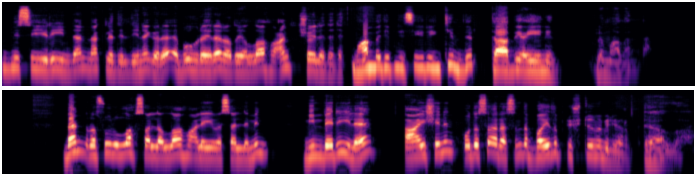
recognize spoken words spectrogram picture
İbn Sirin'den nakledildiğine göre Ebu Hureyre radıyallahu anh şöyle dedi. Muhammed İbn Sirin kimdir? Tabiinin ulemalarından. Ben Resulullah sallallahu aleyhi ve sellemin minberiyle Ayşe'nin odası arasında bayılıp düştüğümü biliyorum. Ey Allah.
